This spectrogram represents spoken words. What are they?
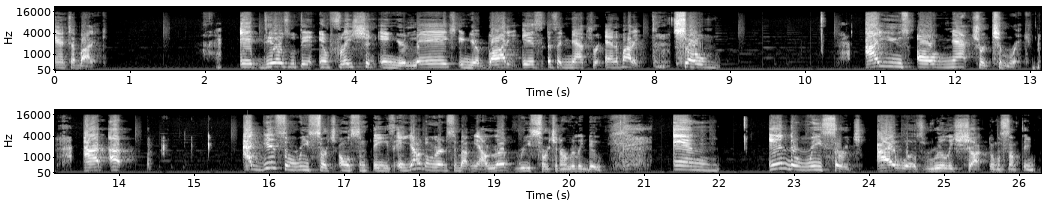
antibiotic it deals with the inflation in your legs, in your body. Is as a natural antibiotic. So I use all natural turmeric. I, I I did some research on some things, and y'all gonna learn this about me. I love research, and I really do. And in the research, I was really shocked on something.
